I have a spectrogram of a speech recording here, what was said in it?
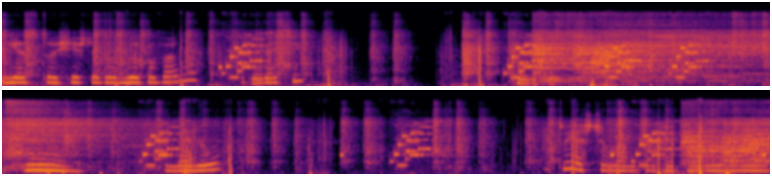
Jest coś jeszcze do odblokowania? Grecji? Kurde. Hmm. Menu. Tu jeszcze mam trochę karma, ale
